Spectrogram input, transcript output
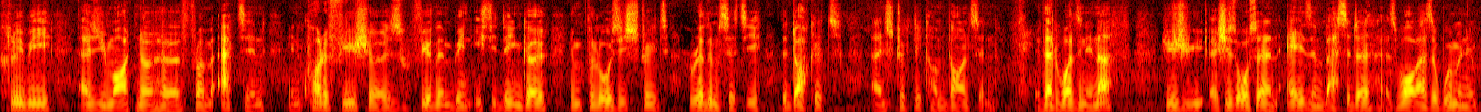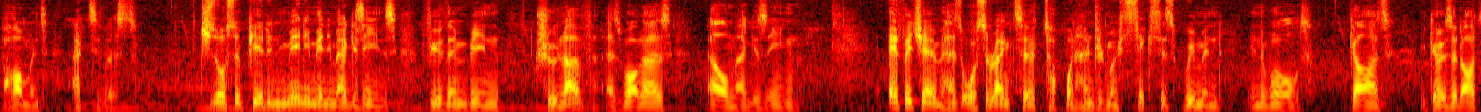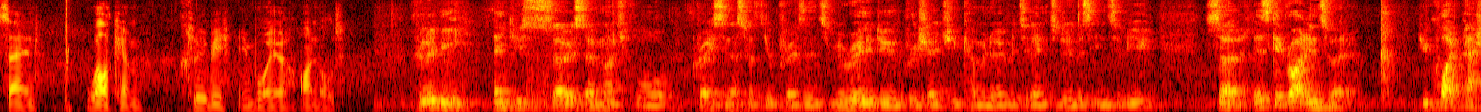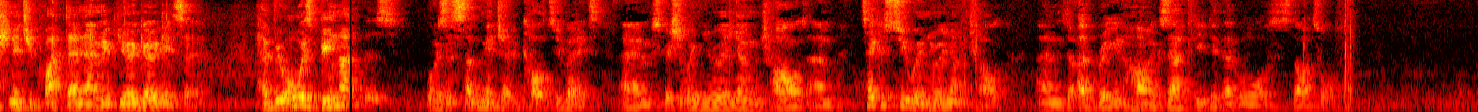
Hlubi, as you might know her from acting in quite a few shows, a few of them being Isidingo, Mfolozi Street, Rhythm City, The Docket, and Strictly Come Dancing. If that wasn't enough, uh, she's also an AIDS ambassador as well as a women empowerment activist. She's also appeared in many, many magazines, a few of them being True Love as well as Elle magazine. FHM has also ranked her top 100 most sexiest women in the world. Guys, it goes without saying, welcome Hlubi Mboya Arnold. Hlubi, thank you so, so much for gracing us with your presence. We really do appreciate you coming over today to do this interview. So, let's get right into it. You're quite passionate, you're quite dynamic, you're a go-getter. Have you always been like this? Or is this something that you had to cultivate, um, especially when you were a young child? Um, take us to when you were a young child, and the upbringing. How exactly did that all start off?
